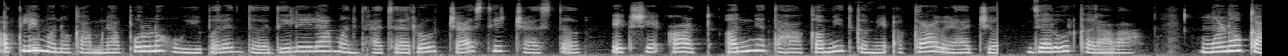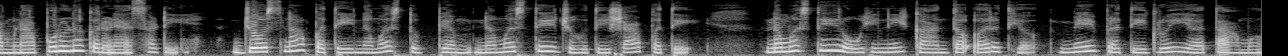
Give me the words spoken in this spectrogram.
आपली मनोकामना पूर्ण होईपर्यंत दिलेल्या मंत्राचा रोज जास्तीत जास्त एकशे आठ अन्यथा कमीत कमी अकरा वेळा जप जरूर करावा. मनोकामना पूर्ण करण्यासाठी ज्योत्स्नापते नमस्तुभ्यम नमस्ते ज्योतिषापते. नमस्ते रोहिणी कांत अर्ध्य मे प्रतिगृह्यताम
